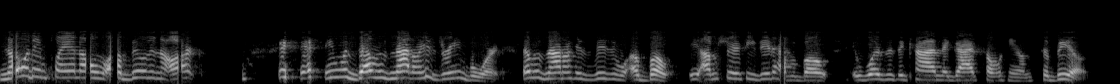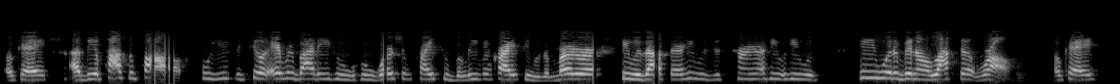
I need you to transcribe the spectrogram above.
Noah didn't plan on building an ark. he was that was not on his dream board. That was not on his vision. A boat. I'm sure if he did have a boat, it wasn't the kind that God told him to build. Okay. Uh, the Apostle Paul, who used to kill everybody who who worshiped Christ, who believed in Christ, he was a murderer. He was out there. He was just turning. He he was he would have been on Locked Up Raw okay?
